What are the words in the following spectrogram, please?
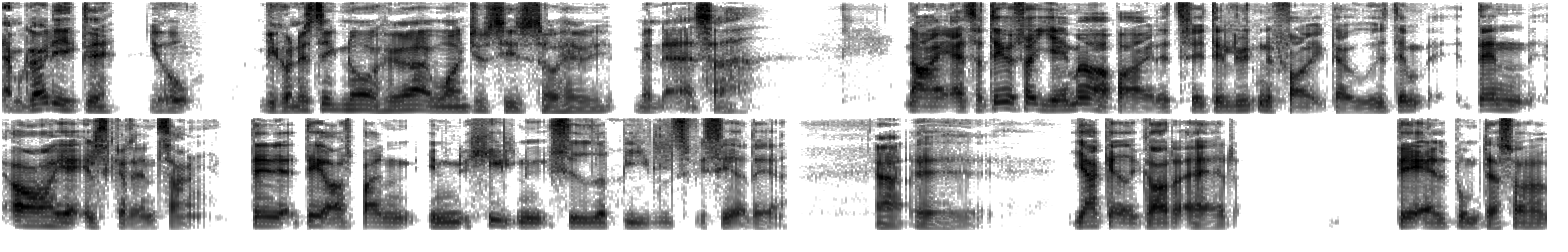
Jamen gør de ikke det? Jo. Vi kan næsten ikke nå at høre I Want You See So Heavy, men altså... Nej, altså, det er jo så hjemmearbejde til det lyttende folk derude. Den, den, åh, jeg elsker den sang. Det, det er også bare en, en helt ny side af Beatles, vi ser der. Ja. Øh, jeg gad godt, at det album, der så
